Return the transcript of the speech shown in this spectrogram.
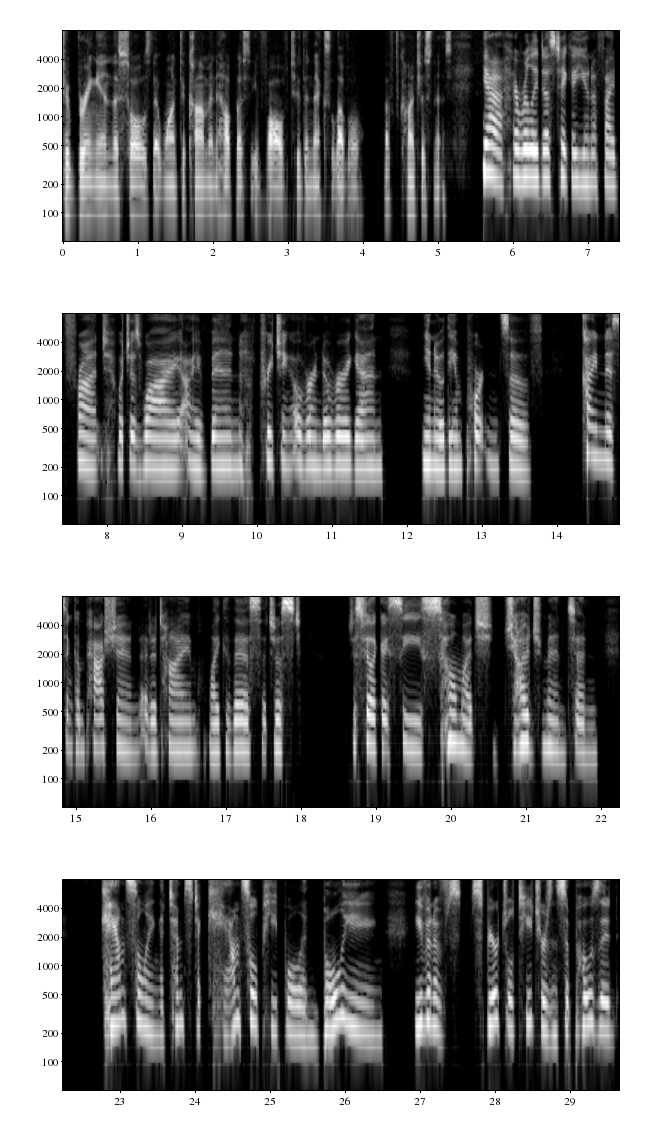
to bring in the souls that want to come and help us evolve to the next level of consciousness. Yeah, it really does take a unified front, which is why I've been preaching over and over again, you know, the importance of kindness and compassion at a time like this. It just just feel like I see so much judgment and canceling, attempts to cancel people and bullying, even of spiritual teachers and supposed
